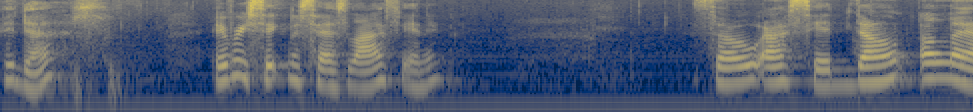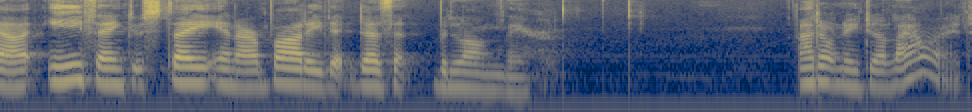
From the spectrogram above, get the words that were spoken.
It does. Every sickness has life in it. So I said, don't allow anything to stay in our body that doesn't belong there. I don't need to allow it.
